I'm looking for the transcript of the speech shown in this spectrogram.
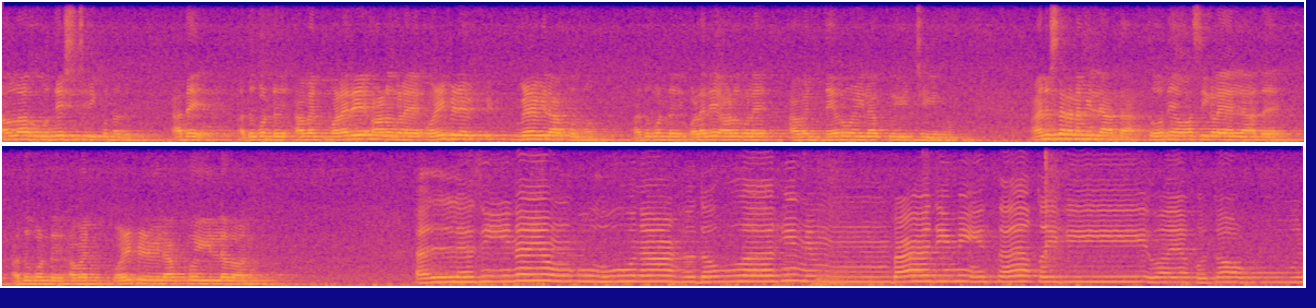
അള്ളാഹു ഉദ്ദേശിച്ചിരിക്കുന്നത്? അതെ അതുകൊണ്ട് അവൻ വളരെ ആളുകളെ വഴിപിഴ അതുകൊണ്ട് വളരെ ആളുകളെ അവൻ നേർവഴിയിലാക്കുകയും ചെയ്യുന്നു. അനുസരണമില്ലാത്ത തോന്നിയവാസികളെ അല്ലാതെ അതുകൊണ്ട് അവൻ വഴിപിഴവിലാക്കുകയില്ലതാണ് الذين ينقضون عهد الله من بعد ميثاقه ويقطعون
